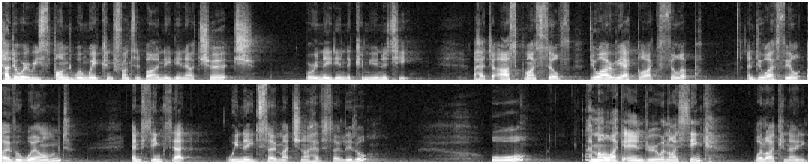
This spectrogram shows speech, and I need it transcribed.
How do we respond when we're confronted by a need in our church or a need in the community? I had to ask myself do I react like Philip and do I feel overwhelmed and think that we need so much and I have so little? Or am I like Andrew and I think what I can only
